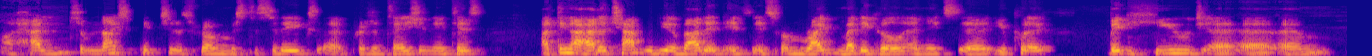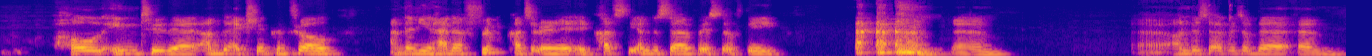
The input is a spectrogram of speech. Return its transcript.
I had some nice pictures from Mr. Sadiq's uh, presentation. It is, I think I had a chat with you about it. It's, it's from Wright Medical, and it's uh, you put a big, huge uh, uh um, hole into the under X-ray control and then you had a flip cutter in it. It cuts the undersurface of the um, uh, undersurface of the, um,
